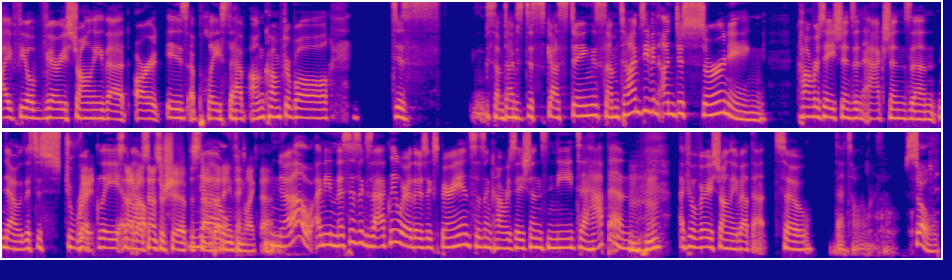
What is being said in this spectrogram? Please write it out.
I feel very strongly that art is a place to have uncomfortable, dis- sometimes disgusting, sometimes even undiscerning conversations and actions. And no, this is strictly right. It's about, not about censorship. It's not about anything like that. No, I mean, this is exactly where those experiences and conversations need to happen. Mhm. I feel very strongly about that. So that's all I want to say. So,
